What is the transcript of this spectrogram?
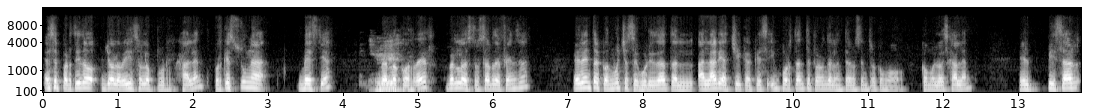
Ese partido yo lo vi solo por Haaland, porque es una bestia. verlo correr, verlo destrozar defensa. Él entra con mucha seguridad al, área chica, que es importante para un delantero centro como, como lo es Haaland. El pisar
